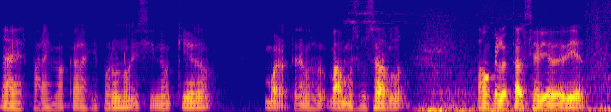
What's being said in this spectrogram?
A ver, para invocar aquí por uno. Y si no quiero... Bueno, tenemos, vamos a usarlo. Aunque lo tal sería de 10.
